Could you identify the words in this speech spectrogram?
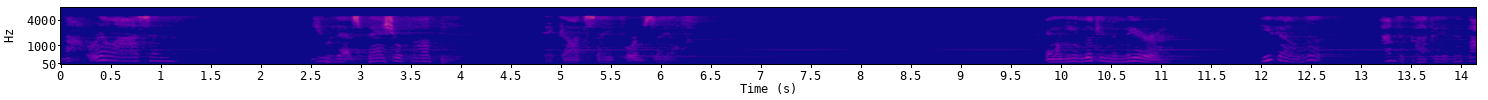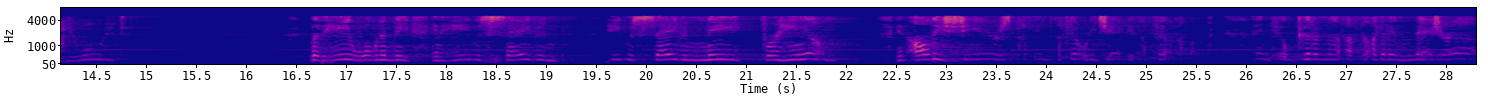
not realizing you were that special puppy that God saved for Himself. And when you look in the mirror, you got to look. I'm the puppy that nobody wanted. But he wanted me, and he was saving, he was saving me for him. In all these years, I, didn't, I felt rejected. I felt I didn't feel good enough. I felt like I didn't measure up.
